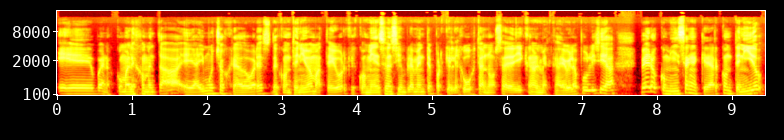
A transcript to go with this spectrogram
Eh, bueno, como les comentaba, eh, hay muchos creadores de contenido amateur que comienzan simplemente porque les gusta, no se dedican al mercado y la publicidad, pero comienzan a crear contenido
